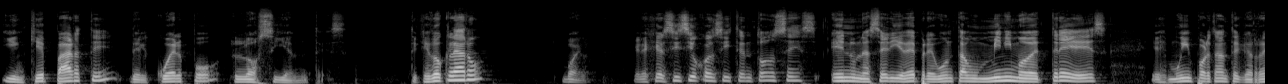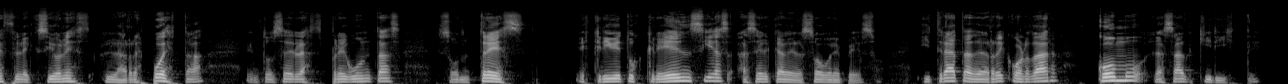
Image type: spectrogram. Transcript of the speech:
y en qué parte del cuerpo lo sientes. ¿Te quedó claro? Bueno, el ejercicio consiste entonces en una serie de preguntas, un mínimo de tres. Es muy importante que reflexiones la respuesta. Entonces las preguntas son tres. Escribe tus creencias acerca del sobrepeso y trata de recordar cómo las adquiriste.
